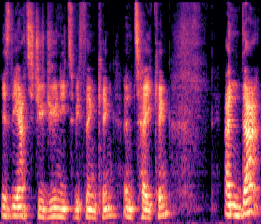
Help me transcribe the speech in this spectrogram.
is the attitude you need to be thinking and taking. And that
